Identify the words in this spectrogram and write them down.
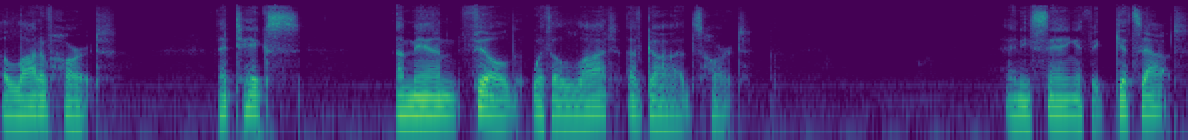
a lot of heart. That takes a man filled with a lot of God's heart. And he's saying if it gets out,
